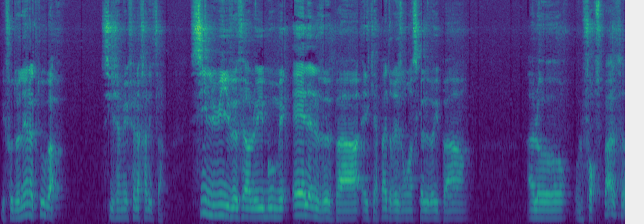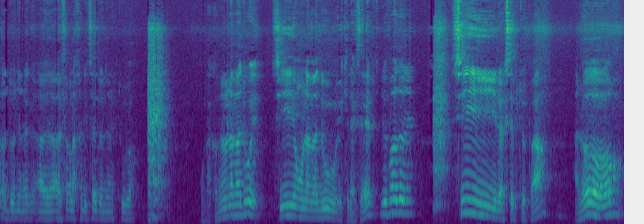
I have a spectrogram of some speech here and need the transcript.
il faut donner la ktouba, si jamais il fait la khalitza. Si lui veut faire le hibou, mais elle, elle veut pas, et qu'il n'y a pas de raison à ce qu'elle ne veuille pas, alors on ne le force pas à, faire la khalitza et donner la ktouba quand même l'amadouer. Si on l'amadoue et qu'il accepte, il devra donner. S'il n'accepte pas, alors,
